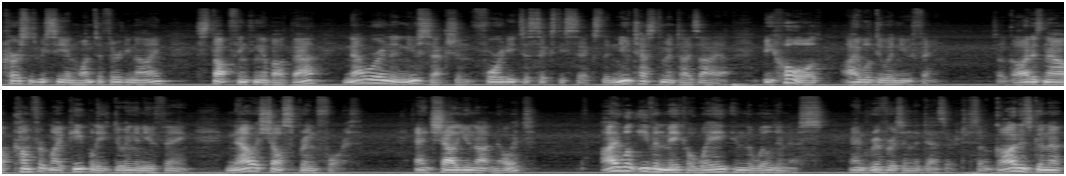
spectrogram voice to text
curses we see in 1 to 39, stop thinking about that. Now we're in a new section, 40 to 66, the New Testament Isaiah. Behold, I will do a new thing. So God is now, comfort my people, he's doing a new thing. Now it shall spring forth. And shall you not know it? I will even make a way in the wilderness and rivers in the desert. So God is going to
